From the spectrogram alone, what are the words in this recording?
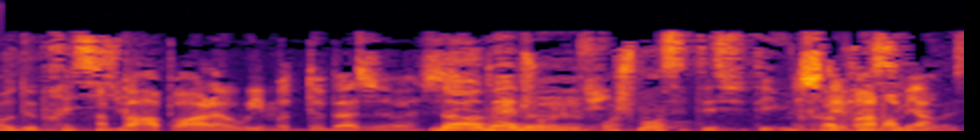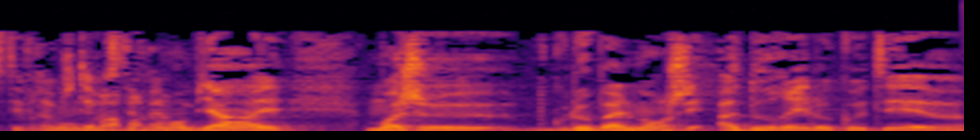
de Ah, précision. par rapport à la Wii mode de base. Ouais, Non, même, euh, franchement, c'était c'était ultra C'était vraiment bien. C'était vraiment, C'était c'était vraiment vraiment bien. Et moi, je globalement, j'ai adoré le côté. euh,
